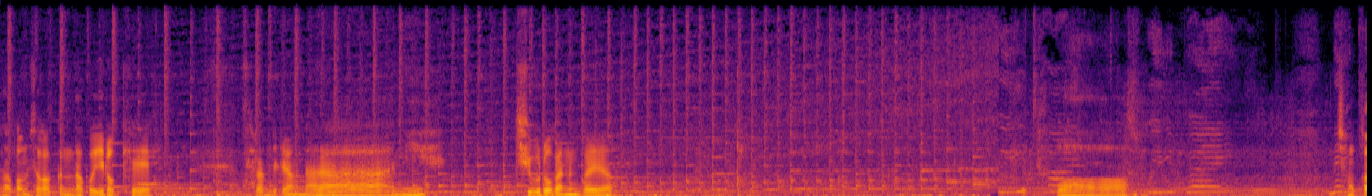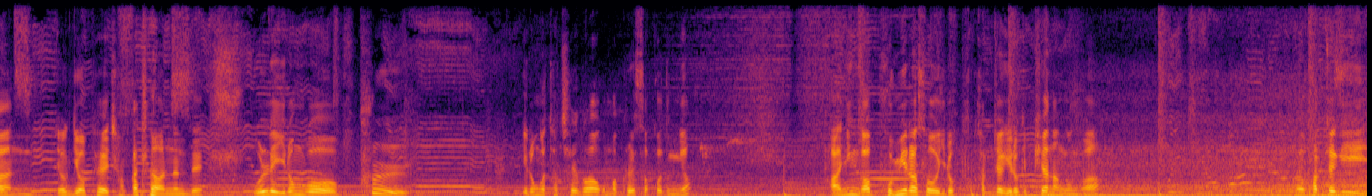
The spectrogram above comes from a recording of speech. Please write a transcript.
코로나 검사가 끝나고 이렇게 사람들이랑 나란히 집으로 가는 거예요. 와. 잠깐 여기 옆에 잠깐 나왔는데 원래 이런 거 풀 이런 거 다 제거하고 막 그랬었거든요. 아닌가? 봄이라서 이렇게 갑자기 이렇게 피어난 건가? 어, 갑자기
